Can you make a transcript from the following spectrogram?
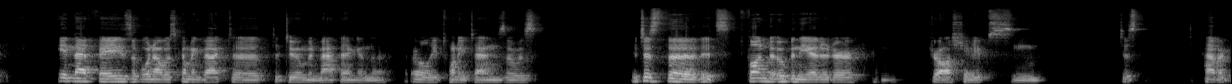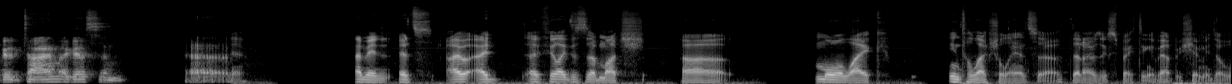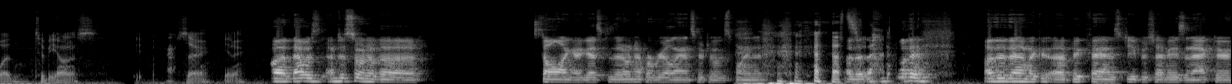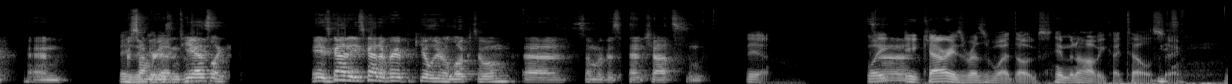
in that phase of when I was coming back to, to Doom and mapping in the early 2010s, there was it's just the it's fun to open the editor and draw shapes and just have a good time, I guess. And uh, I mean, it's I I I feel like this is a much uh, more like intellectual answer that I was expecting about Buscemi.wad, to be honest. So you know, But that was I'm just sort of uh, stalling, I guess, because I don't have a real answer to explain it. Other, other, other than a big fan of Steve Buscemi as an actor, and for he's a some reason actor. he has like he's got he's got a very peculiar look to him. Uh, some of his headshots and Yeah. Well, uh, he, he carries Reservoir Dogs, him and Harvey Keitel, so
